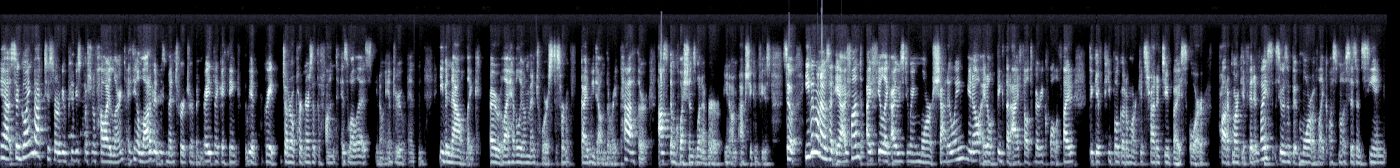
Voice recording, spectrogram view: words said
Yeah. So going back to sort of your previous question of how I learned, I think a lot of it was mentor driven, right? Like I think we had great general partners at the fund, as well as, you know, Andrew. And even now, like I rely heavily on mentors to sort of guide me down the right path or ask them questions whenever, you know, I'm actually confused. So even when I was at AI Fund, I feel like I was doing more shadowing. You know, I don't think that I felt very qualified to give people go to market strategy advice or product market fit advice. So it was a bit more of like osmosis and seeing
